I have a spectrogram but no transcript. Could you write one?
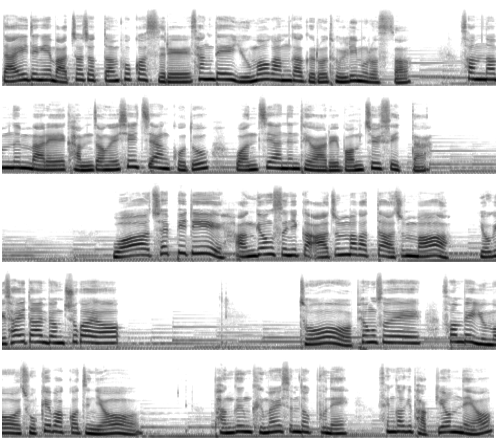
나이 등에 맞춰졌던 포커스를 상대의 유머 감각으로 돌림으로써 선 넘는 말에 감정을 실지 않고도 원치 않는 대화를 멈출 수 있다. 와, 최 PD, 안경 쓰니까 아줌마 같다, 아줌마. 여기 사이다 한 병 추가요. 저 평소에 선배 유머 좋게 봤거든요. 방금 그 말씀 덕분에 생각이 바뀌었네요.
